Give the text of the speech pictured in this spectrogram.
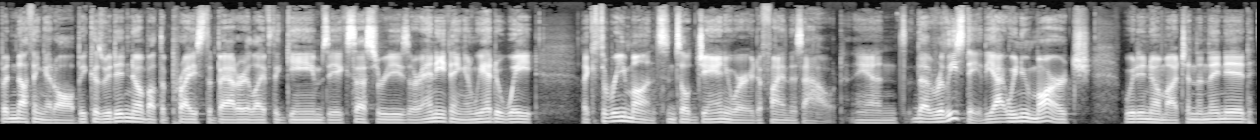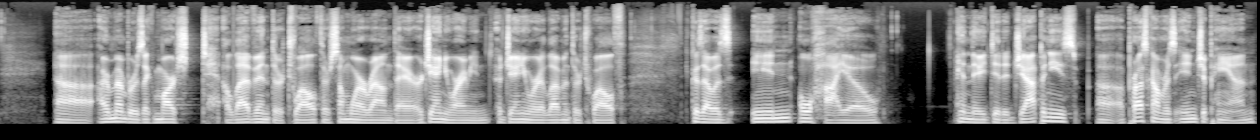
but nothing at all because we didn't know about the price, the battery life, the games, the accessories, or anything. And we had to wait like three months until January to find this out. And the release date, the we knew March, we didn't know much. And then they did. Uh, I remember it was like March 11th or 12th or somewhere around there, or January. I mean, uh, January 11th or 12th, because I was in Ohio and they did a Japanese uh, a press conference in Japan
